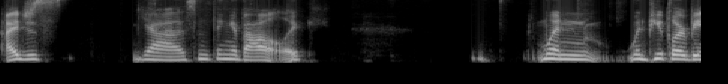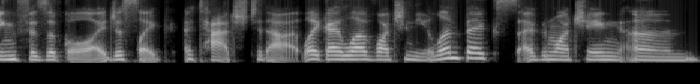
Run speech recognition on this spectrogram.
I just, yeah, something about like when when people are being physical, I just like attached to that. Like I love watching the Olympics. I've been watching um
